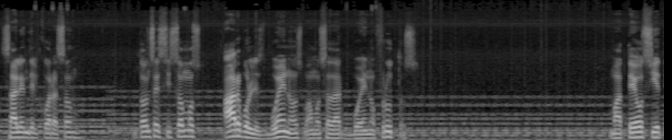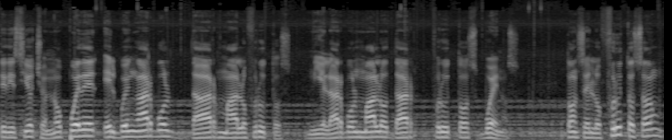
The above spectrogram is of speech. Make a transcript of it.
salen del corazón. Entonces, si somos árboles buenos, vamos a dar buenos frutos. Mateo 7:18, no puede el buen árbol dar malos frutos, ni el árbol malo dar frutos buenos. Entonces los frutos son,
